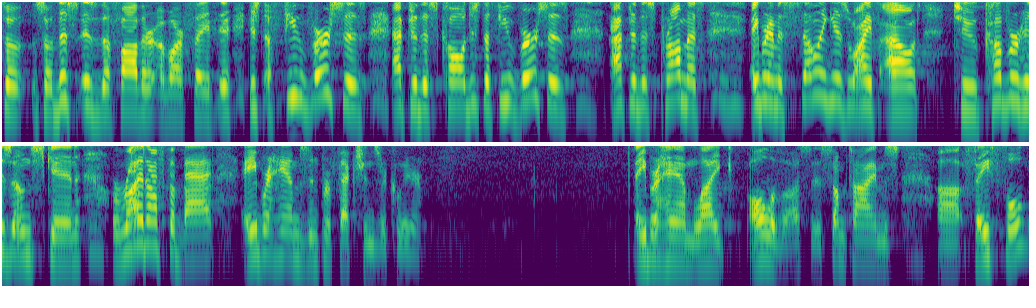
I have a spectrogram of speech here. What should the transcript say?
So, so this is the father of our faith. Just a few verses after this call, just a few verses after this promise, Abraham is selling his wife out to cover his own skin. Right off the bat, Abraham's imperfections are clear. Abraham, like all of us, is sometimes uh, faithful,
